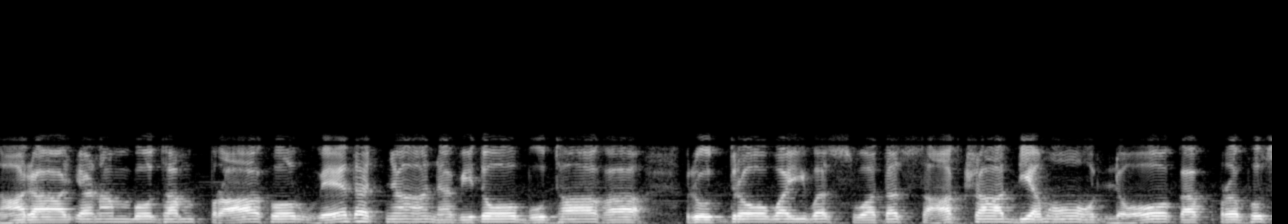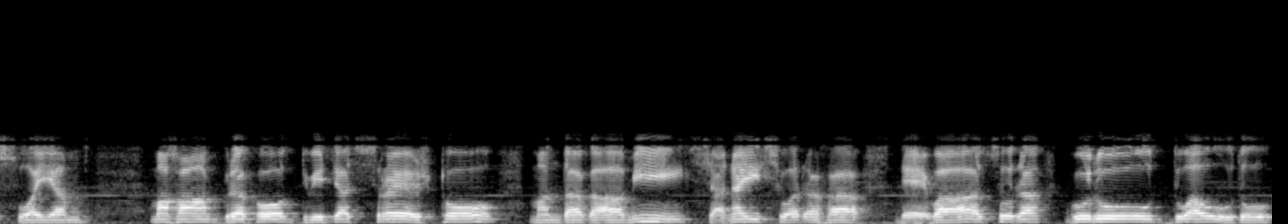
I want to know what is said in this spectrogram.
नारायणं बुधं प्राहुर्वेदज्ञानविदो बुधाः। रुद्रो वैवस्वतः साक्षाद्यमो लोकप्रभुस्वयं महाग्रहो द्विजश्रेष्ठो मन्दगामी शनैश्वरः देवासुरगुरुद्वौ तु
